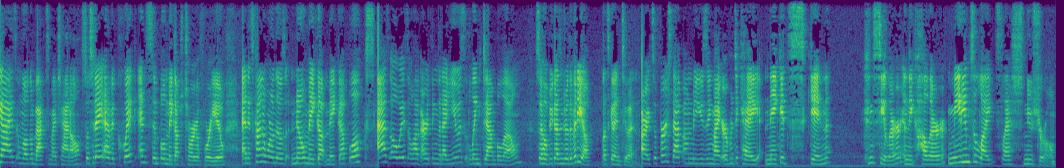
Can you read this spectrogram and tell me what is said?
Guys and welcome back to my channel. So today I have a quick and simple makeup tutorial for you and it's kind of one of those no makeup makeup looks. As always I'll have everything that I use linked down below. So I hope you guys enjoy the video. Let's get into it. Alright so first up I'm going to be using my Urban Decay Naked Skin concealer in the color medium to light slash neutral.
